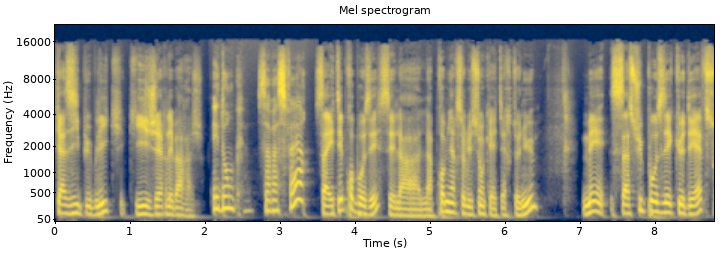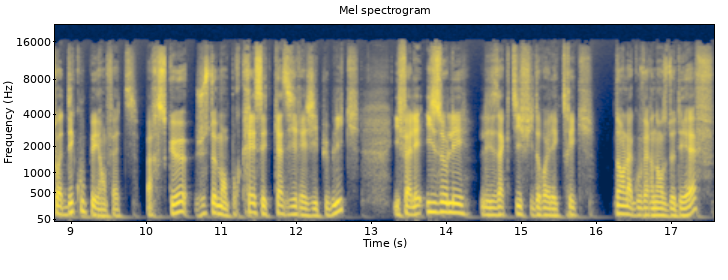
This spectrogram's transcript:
quasi publique qui gère les barrages. Et donc, ça va se faire? Ça a été proposé, c'est la, la première solution qui a été retenue, mais ça supposait qu'EDF soit découpé en fait, parce que justement pour créer cette quasi-régie publique, il fallait isoler les actifs hydroélectriques dans la gouvernance d'EDF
